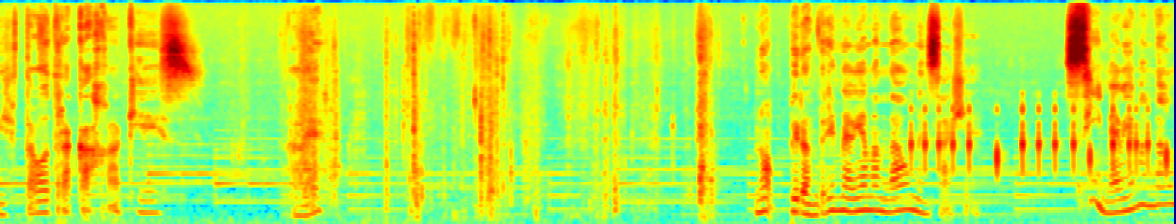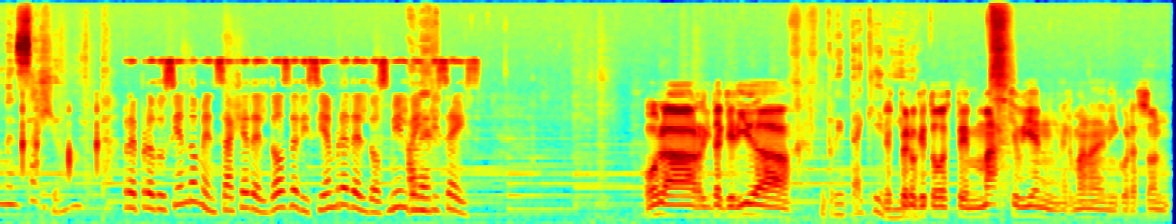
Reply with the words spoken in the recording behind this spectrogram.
¿Y esta otra caja qué es? A ver. No, pero Andrés me había mandado un mensaje. Sí, me había mandado un mensaje. ¿Dónde está? Reproduciendo mensaje del 2 de diciembre del 2026. Hola, Rita querida. Rita querida. Espero que todo esté más que bien, hermana de mi corazón.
